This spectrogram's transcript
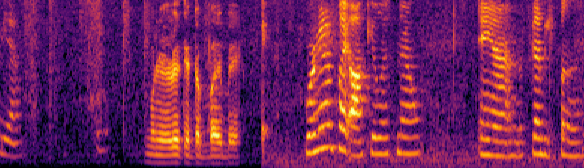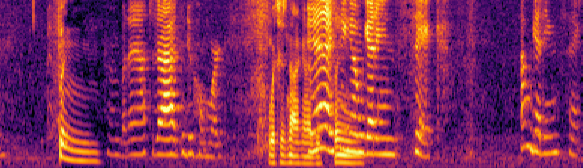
Yeah. When you look at the baby. We're gonna play Oculus now, and it's gonna be fun. Fing. Um, but then after that, I have to do homework. Which is not gonna be And I fing. think I'm getting sick. I'm getting sick.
